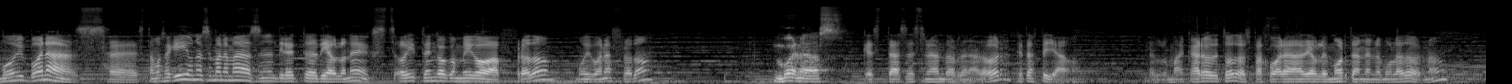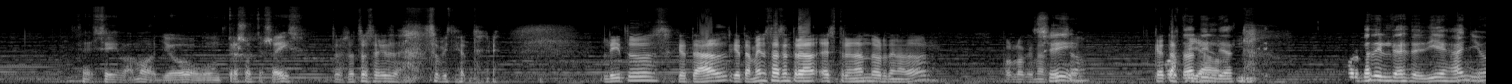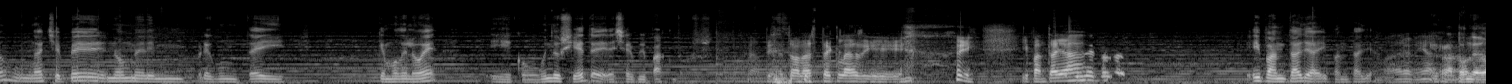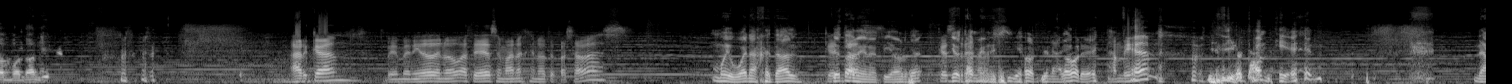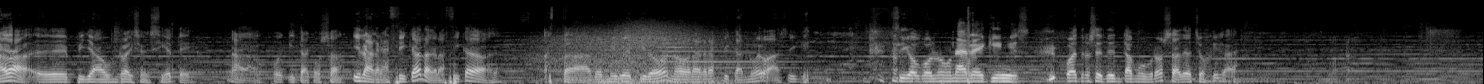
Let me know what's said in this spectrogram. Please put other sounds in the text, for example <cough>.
Muy buenas, eh, estamos aquí una semana más en el directo de Diablo Next. Hoy tengo conmigo a Frodo. Muy buenas, Frodo. Buenas. Que estás estrenando ordenador. ¿Qué te has pillado? El más caro de todos para jugar a Diablo Immortal en el emulador, ¿no? Sí, sí, vamos, yo un 386. 386 es suficiente. Litus, ¿qué tal? ¿Que también estás estrenando ordenador? Por lo que me has Sí. dicho. ¿Qué te has pillado? <laughs> portátil de hace 10 años, un HP, no me preguntéis qué modelo es, y con Windows 7 de Servipack 2. No, tiene todas las teclas y, <laughs> y, y pantalla. Y pantalla, y pantalla. Madre mía. Y ratón de dos botones. <laughs> Arcan, bienvenido de nuevo. Hace semanas que no te pasabas. Muy buenas, ¿qué tal? ¿Qué Yo estás- también me pillo orden... qué Yo también me pillo ordenador, ¿eh? ¿También? <laughs> Yo también. Nada, he pillado un Ryzen 7. Nada, poquita cosa. Y la gráfica, la gráfica hasta 2022 no habrá gráficas nuevas, así que <laughs> sigo con una RX 470 mugrosa de 8 GB.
